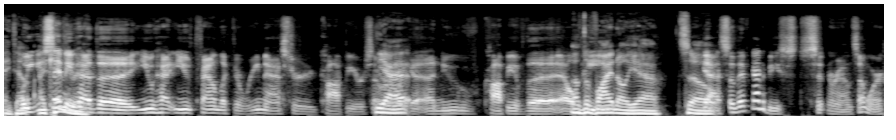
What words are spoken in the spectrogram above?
I don't. Well, you I said you even, had the you had you found like the remastered copy or something, Yeah. like a, a new copy of the LP of the vinyl, yeah. So Yeah, so they've got to be sitting around somewhere.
